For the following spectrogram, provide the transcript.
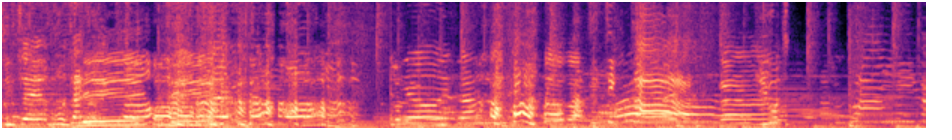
진짜요? 고생 네, 네. 안녕, 이상. 찍다. 이거 감사합니다.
